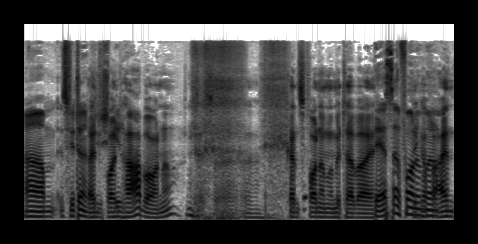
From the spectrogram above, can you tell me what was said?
Ähm, es wird dann Dein Freund Harbour, ne? Der ist äh, ganz vorne mal mit dabei. Der ist da vorne mal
